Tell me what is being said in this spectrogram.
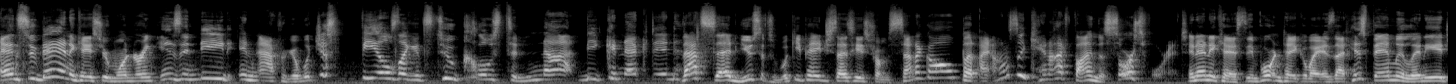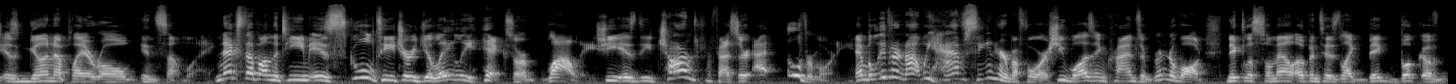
And Sudan, in case you're wondering, is indeed in Africa, which just feels like it's too close to not be connected. That said, Yusuf's wiki page says he's from Senegal, but I honestly cannot find the source for it. In any case, the important takeaway is that his family lineage is gonna play a role in some way. Next up on the team is school teacher Eulalie Hicks, or Lolly. She is the charms professor at Ilvermorny. And believe it or not, we have seen her before. She was in Crimes of Grindelwald. Nicholas Flamel opens his like big book of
